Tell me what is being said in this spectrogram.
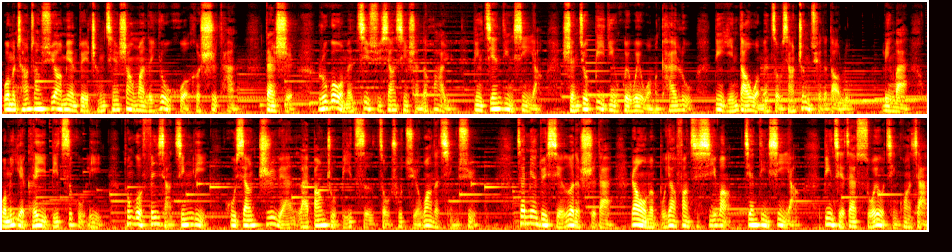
我们常常需要面对成千上万的诱惑和试探，但是如果我们继续相信神的话语，并坚定信仰，神就必定会为我们开路，并引导我们走向正确的道路。另外，我们也可以彼此鼓励，通过分享经历、互相支援来帮助彼此走出绝望的情绪。在面对邪恶的时代，让我们不要放弃希望，坚定信仰，并且在所有情况下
